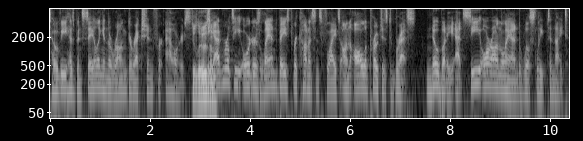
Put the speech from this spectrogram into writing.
Tovey has been sailing in the wrong direction for hours. You lose the him. Admiralty orders land-based reconnaissance flights on all approaches to Brest. Nobody at sea or on land will sleep tonight.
